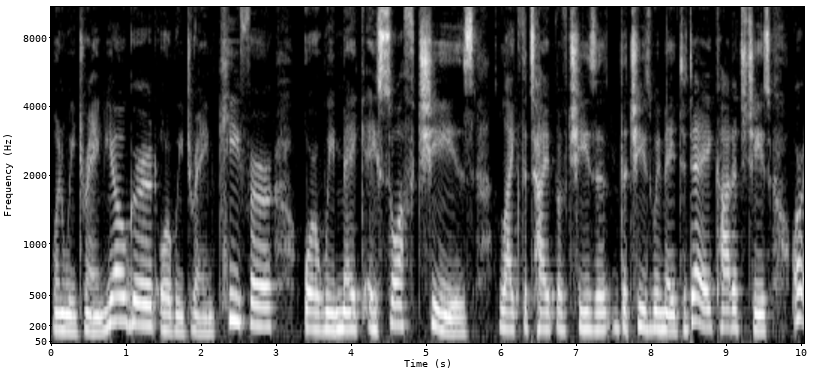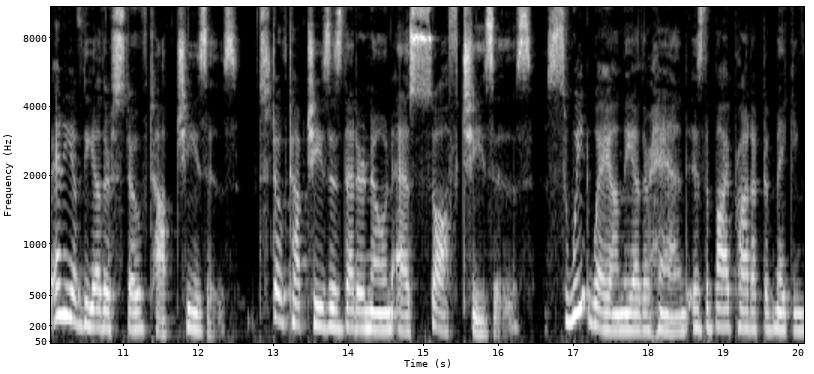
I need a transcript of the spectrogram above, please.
when we drain yogurt or we drain kefir or we make a soft cheese like the type of cheese the cheese we made today, cottage cheese, or any of the other stovetop cheeses. Stovetop cheeses that are known as soft cheeses. Sweet whey, on the other hand, is the byproduct of making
